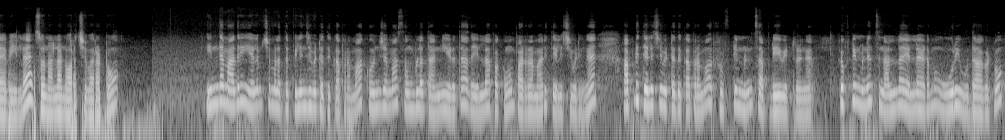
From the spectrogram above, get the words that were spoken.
தேவையில்லை. ஸோ நல்லா நுரைச்சி வரட்டும். இந்த மாதிரி எலுமிச்சம்பழத்தை பிழிஞ்சு விட்டதுக்கப்புறமா கொஞ்சமாக சொம்பில் தண்ணி எடுத்து அதை எல்லா பக்கமும் படுற மாதிரி தெளித்து விடுங்க. அப்படி தெளித்து விட்டதுக்கப்புறமா ஒரு ஃபிஃப்டீன் மினிட்ஸ் அப்படியே விட்டுருங்க. ஃபிஃப்டீன் மினிட்ஸ் நல்லா எல்லா இடமும் ஊறி உதாகட்டும்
